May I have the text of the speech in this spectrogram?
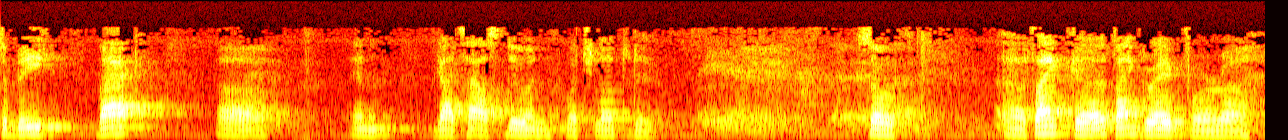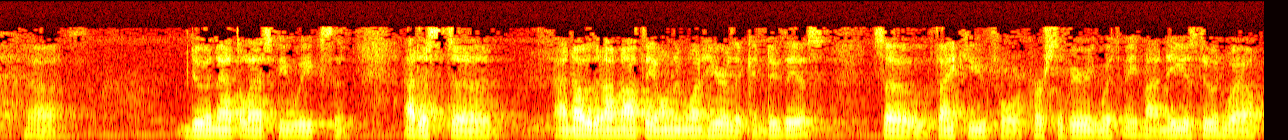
To be back uh, in God's house doing what you love to do. So, uh, thank uh, thank Greg for uh, uh, doing that the last few weeks, and I just uh, I know that I'm not the only one here that can do this. So thank you for persevering with me. My knee is doing well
